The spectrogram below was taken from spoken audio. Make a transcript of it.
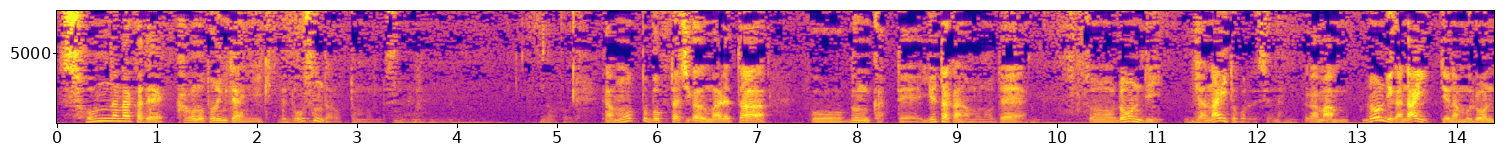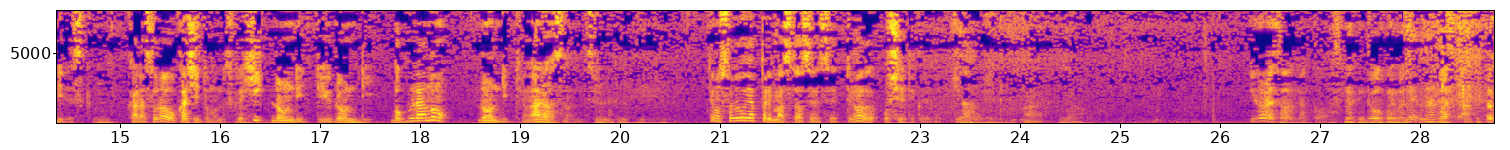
そんな中でカゴの鳥みたいに生きててどうするんだろうって思うんですよね。だからもっと僕たちが生まれたこう文化って豊かなもので、その論理じゃないところですよね。だからまあ論理がないっていうのは無論理です。からそれはおかしいと思うんですけど非論理っていう論理。僕らの論理っていうのがあるはずなんですよね。でもそれをやっぱり増田先生っていうのは教えてくれるんですよ。なるほど。はい五十嵐さんなんか どう思います？か、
